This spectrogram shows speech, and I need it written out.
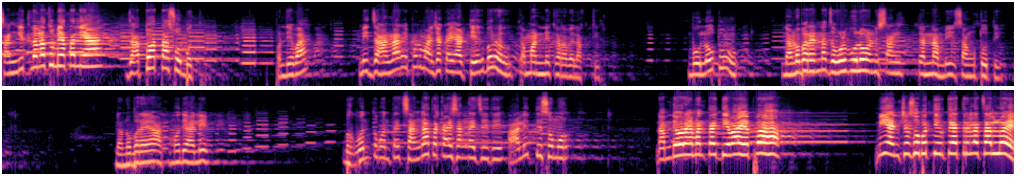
सांगितलं ना तुम्ही आता न्या. जातो आता सोबत. पण देवा मी जाणार आहे पण माझ्या काही अटी आहेत बरं. त्या मान्य कराव्या लागतील. बोलव तू. ज्ञानोबरायांना जवळ बोलव आणि सांग त्यांना. मी सांगतो ते. ज्ञानोबराया आतमध्ये आले. भगवंत म्हणतायत सांगा आता काय सांगायचंय ते. आलेत ते समोर. नामदेवराय म्हणतायत देवा हे पहा. मी यांच्यासोबत तीर्थयात्रेला चाललोय.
